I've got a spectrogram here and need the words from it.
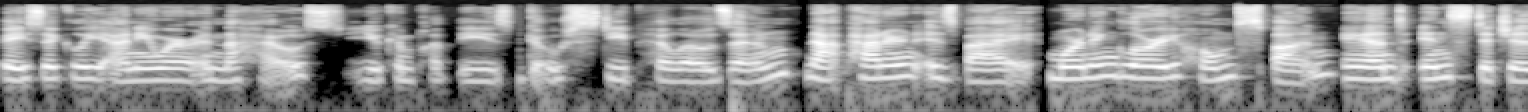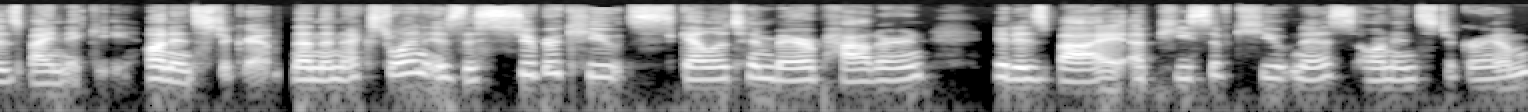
basically anywhere in the house you can put these ghosty pillows in. That pattern is by Morning Glory Homespun and In Stitches by Nikki on Instagram. Then the next one is this super cute skeleton bear pattern. It is by A Piece of Cuteness on Instagram.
